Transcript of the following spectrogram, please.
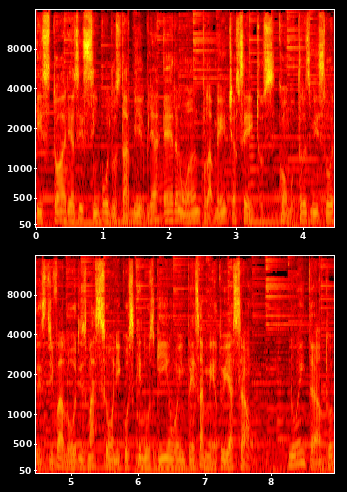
Histórias e símbolos da Bíblia eram amplamente aceitos como transmissores de valores maçônicos que nos guiam em pensamento e ação. No entanto,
